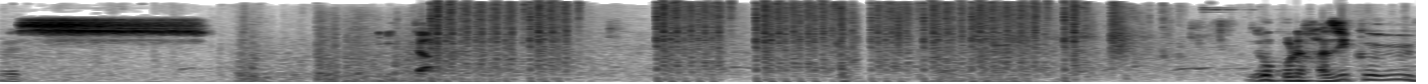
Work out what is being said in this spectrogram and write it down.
う。よし。いた。お、これ弾く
